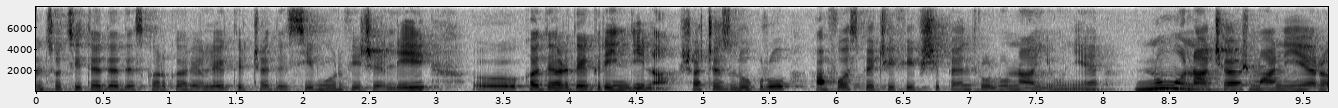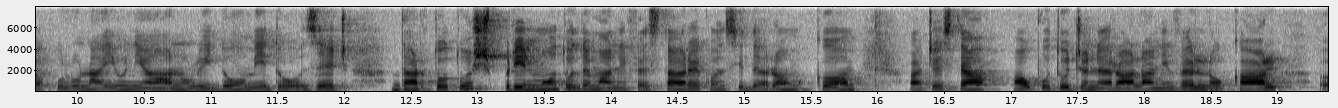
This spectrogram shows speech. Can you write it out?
însoțite de descărcări electrice, desigur, vijelii, uh, căderi de grindină. Și acest lucru a fost specific și pentru luna iunie, nu în aceeași manieră cu luna iunie a anului 2020, dar totuși, prin modul de manifestare, considerăm că acestea au putut genera la nivel local uh,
